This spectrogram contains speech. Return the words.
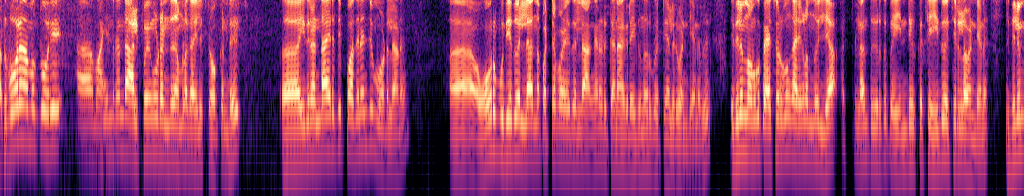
അതുപോലെ നമുക്ക് ഒരു മഹീന്ദ്രന്റെ ആൽഫയും കൂടെ ഉണ്ട് നമ്മളെ കയ്യിൽ സ്റ്റോക്ക് ഉണ്ട് ഇത് രണ്ടായിരത്തി പതിനഞ്ച് മോഡലാണ്. ഓവർ പുതിയതും അല്ല എന്നാൽ പറ്റ പഴയതുമല്ല അങ്ങനെ എടുക്കാൻ ആഗ്രഹിക്കുന്നവർക്ക് പറ്റിയ നല്ലൊരു വണ്ടിയാണിത്. ഇതിലും നമുക്ക് പാച്ച് വർക്കും കാര്യങ്ങളൊന്നും ഇല്ല. എല്ലാം തീർത്ത് പെയിന്റ് ഒക്കെ ചെയ്ത് വെച്ചിട്ടുള്ള വണ്ടിയാണ്. ഇതിലും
